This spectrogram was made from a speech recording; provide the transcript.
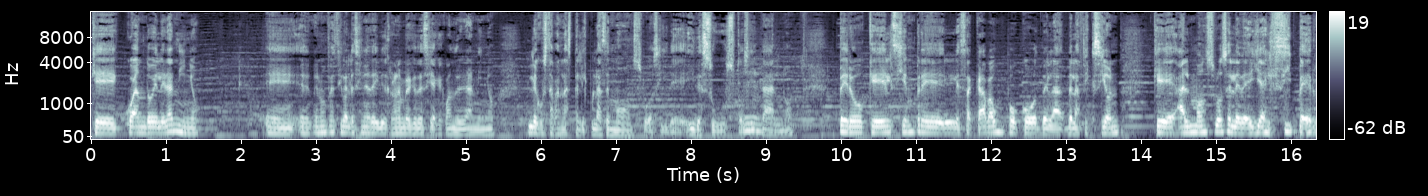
que cuando él era niño, eh, en, un festival de cine David Cronenberg decía que cuando él era niño le gustaban las películas de monstruos y de, y de sustos y tal, ¿no? Pero que él siempre le sacaba un poco de la, de la ficción que al monstruo se le veía el zipper.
